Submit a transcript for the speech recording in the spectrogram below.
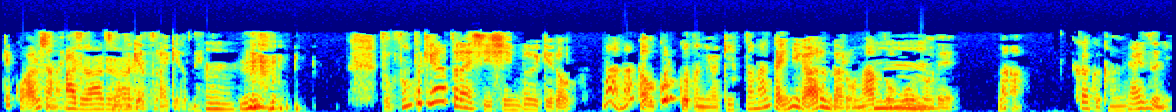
結構あるじゃないですか。あるあるその時は辛いけどね。うん。そう、その時は辛いししんどいけど、まあなんか起こることにはきっとなんか意味があるんだろうなと思うので、まあ、深く考えずに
